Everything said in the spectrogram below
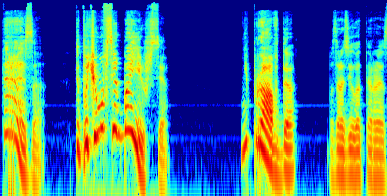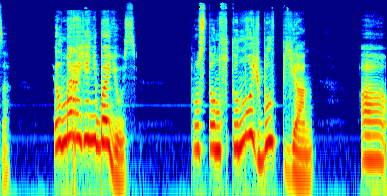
Тереза, ты почему всех боишься? — Неправда, — возразила Тереза. — Элмара я не боюсь. Просто он в ту ночь был пьян, а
